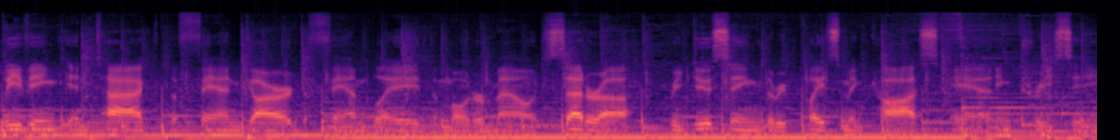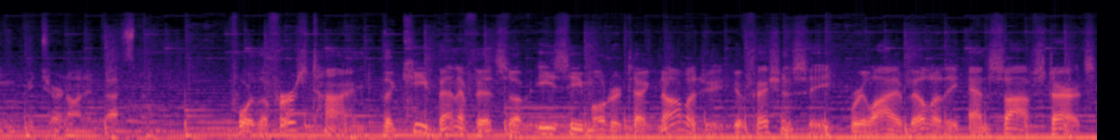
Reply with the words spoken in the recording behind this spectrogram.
leaving intact the fan guard, the fan blade, the motor mount, etc., reducing the replacement costs and increasing return on investment. For the first time, the key benefits of EC motor technology, efficiency, reliability, and soft starts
